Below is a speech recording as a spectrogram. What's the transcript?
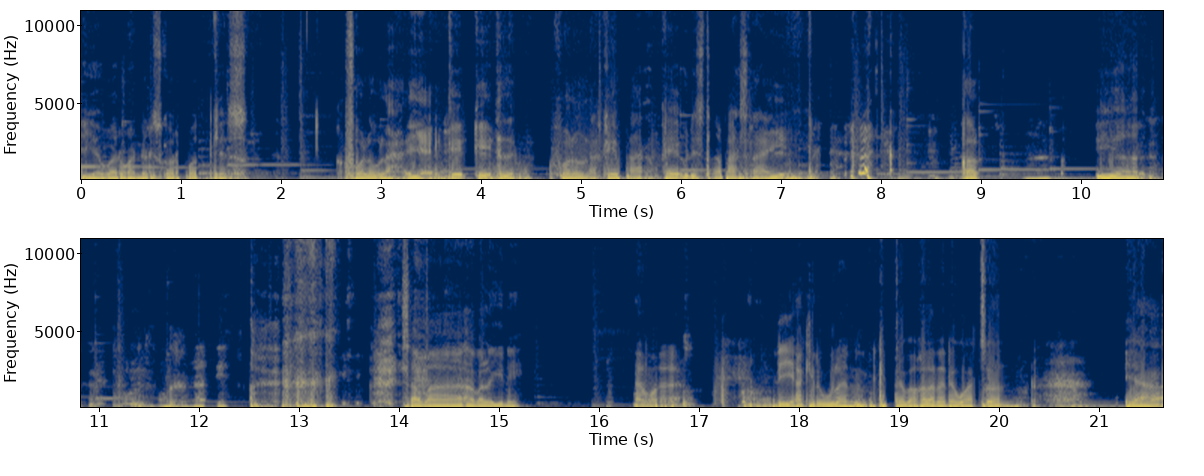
Iya warung underscore podcast. Follow lah. Iya kayak kayak follow lah. Kayak pak kayak udah setengah pasrah ya Kal iya. Sama apa lagi nih? Sama di akhir bulan kita bakalan ada what's on ya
